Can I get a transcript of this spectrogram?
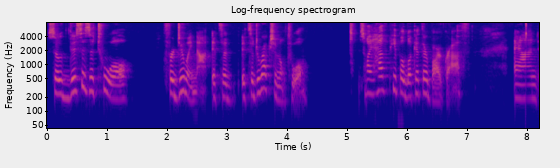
So this is a tool for doing that. It's a it's a directional tool. So I have people look at their bar graph and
